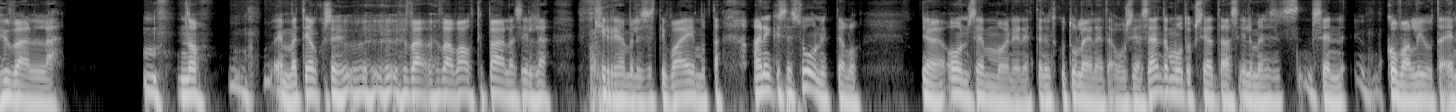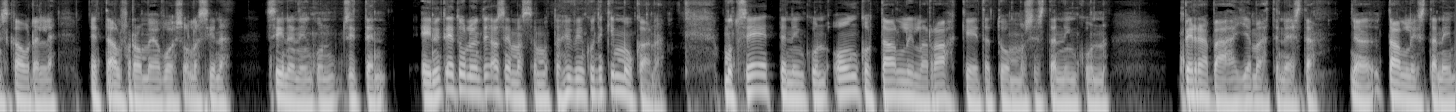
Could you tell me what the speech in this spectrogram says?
hyvällä, mm, no en mä tiedä, onko se hy- hy- hyvä, hyvä vauhti päällä sillä kirjaimellisesti vai ei, mutta ainakin se suunnittelu on semmoinen, että nyt kun tulee näitä uusia sääntömuutoksia taas ilmeisesti sen kovan liuta ensi kaudelle, että Alfa Romeo voisi olla siinä, siinä niin kuin sitten, ei nyt etulyöntiasemassa, mutta hyvin kuitenkin mukana. Mutta se, että niin kuin, onko tallilla rahkeita tuommoisesta niin kuin peräpäähän jämähtäneestä tallista, niin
